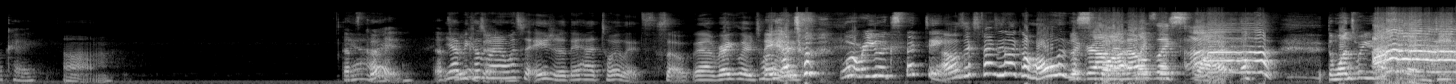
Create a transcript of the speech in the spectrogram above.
Okay. Um, That's Yeah. good. That's yeah, really because good. when I went to Asia, they had toilets. So they had regular toilets. they had to, what were you expecting? I was expecting like a hole in the, The ground, squat, and I like was like, squat. ah! the ones where you have to like deep.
